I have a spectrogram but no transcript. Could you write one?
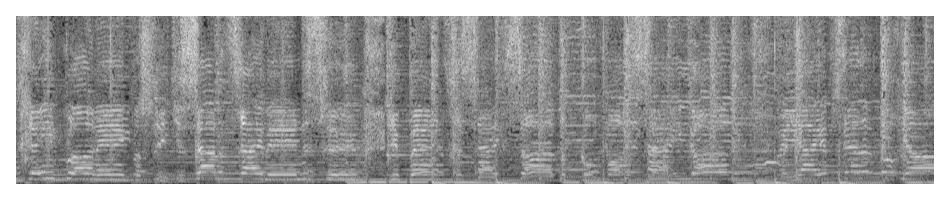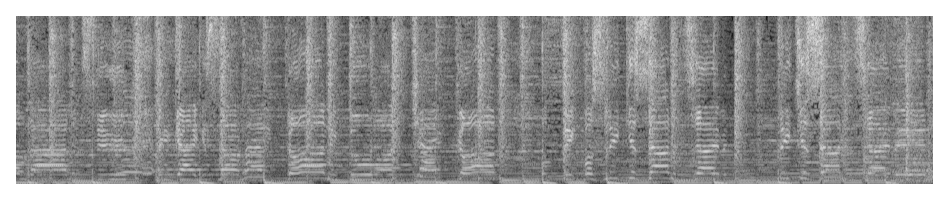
geen plannen. Ik was liedjes aan het schrijven in de schuur. Je bent het gezeik zat, dat komt van de zijkant. Maar jij hebt zelf toch je handen aan het stuur. En kijk eens naar mij dan, ik doe wat jij kan. Want ik was liedjes aan het schrijven, liedjes aan het schrijven in de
